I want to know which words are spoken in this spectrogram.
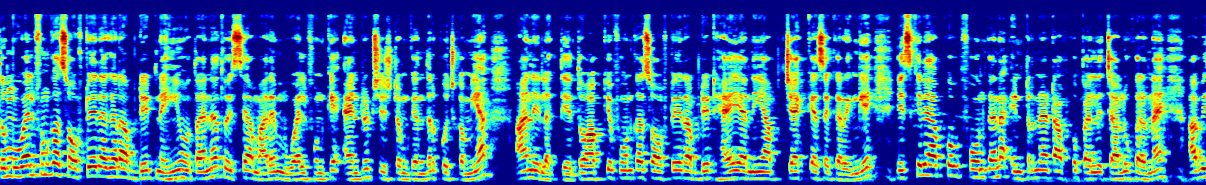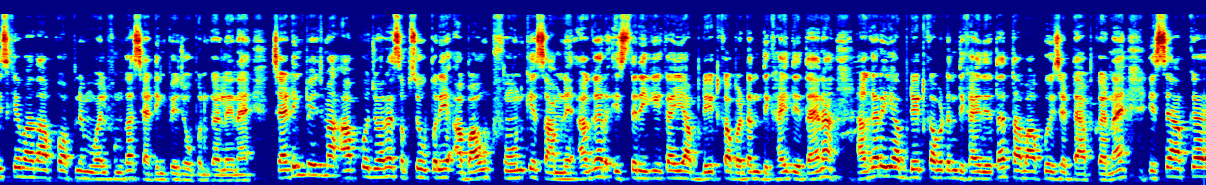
तो मोबाइल फ़ोन का सॉफ्टवेयर अगर अपडेट नहीं होता है ना तो इससे हमारे मोबाइल फ़ोन के एंड्रॉइड सिस्टम के अंदर कुछ कमियाँ आने लगती है। तो आपके फ़ोन का सॉफ्टवेयर अपडेट है या नहीं, आप चेक कैसे करेंगे? इसके लिए आपको फ़ोन का ना इंटरनेट आपको पहले चालू करना है। अब इसके बाद आपको अपने मोबाइल फ़ोन का सेटिंग पेज ओपन कर लेना है। सेटिंग पेज में आपको जो है सबसे ऊपर ये अबाउट फ़ोन के सामने, अगर इस तरीके का ये अपडेट का बटन दिखाई देता है ना, अगर ये अपडेट का बटन दिखाई देता है, तब आपको इसे टैप करना है। इससे आपका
